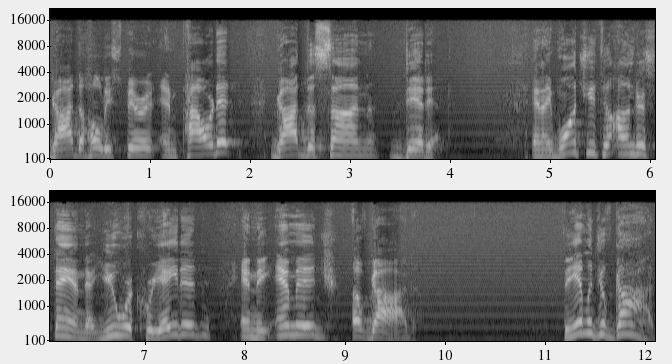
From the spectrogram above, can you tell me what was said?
God the Holy Spirit empowered it, God the Son did it. And I want you to understand that you were created in the image of God. The image of God.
